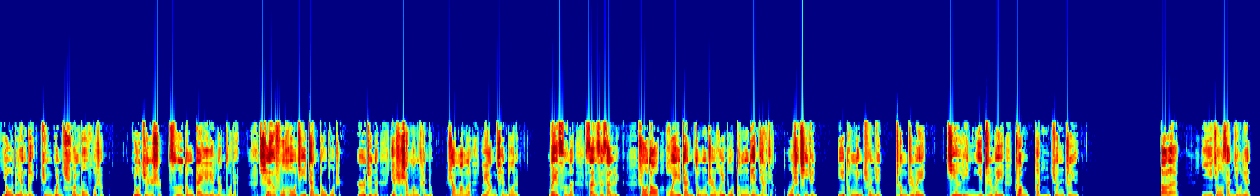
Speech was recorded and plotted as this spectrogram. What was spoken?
有的连队军官全部负伤，由军士自动代理连长作战，前赴后继，战斗不止。日军呢也是伤亡惨重，伤亡了两千多人。为此呢，三四三旅。受到会战总指挥部通电嘉奖，五十七军亦通令全军，称之为“解临沂之围，壮本军之誉”。到了一九三九年，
